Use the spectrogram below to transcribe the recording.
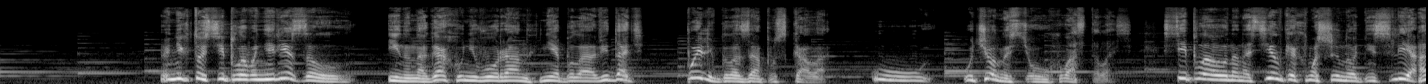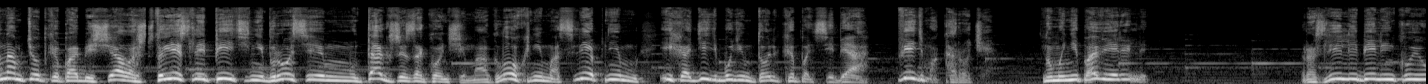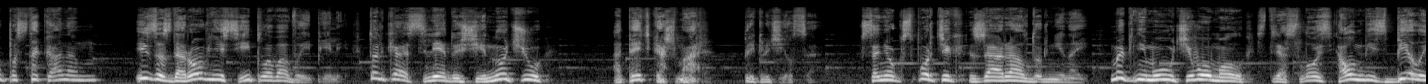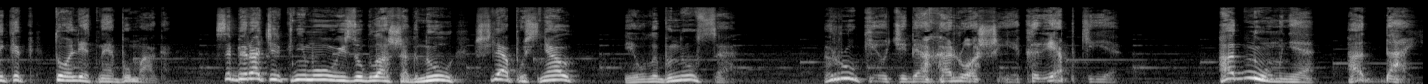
Никто Сиплова не резал, и на ногах у него ран не было. Видать, пыль в глаза пускала. У ученостью ухвасталась. Степлова на носилках в машину отнесли, а нам тетка пообещала, что если пить не бросим, так же закончим, оглохнем, ослепнем и ходить будем только под себя. Ведьма, короче. Но мы не поверили. Разлили беленькую по стаканам и за здоровье Сиплова выпили. Только следующей ночью опять кошмар приключился. Санек-спортик заорал дурниной. Мы к нему чего, мол, стряслось, а он весь белый, как туалетная бумага. Собиратель к нему из угла шагнул, шляпу снял и улыбнулся. «Руки у тебя хорошие, крепкие. Одну мне отдай».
